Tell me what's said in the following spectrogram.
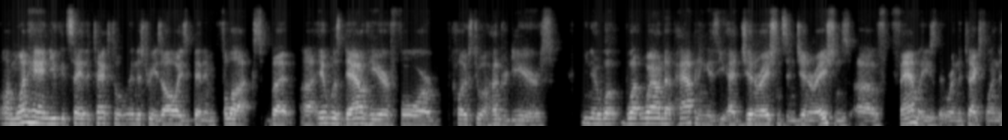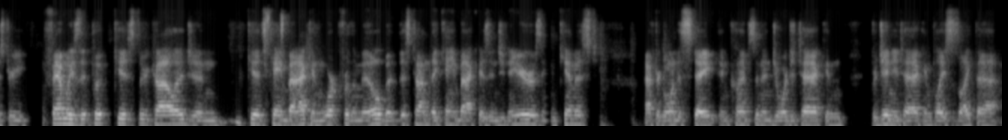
On one hand, you could say the textile industry has always been in flux, but uh, it was down here for close to 100 years. You know, what, what wound up happening is you had generations and generations of families that were in the textile industry, families that put kids through college, and kids came back and worked for the mill, but this time they came back as engineers and chemists after going to state and Clemson and Georgia Tech and Virginia Tech and places like that.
